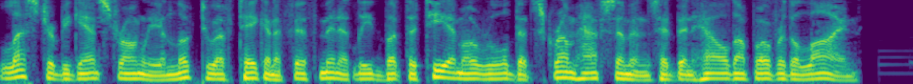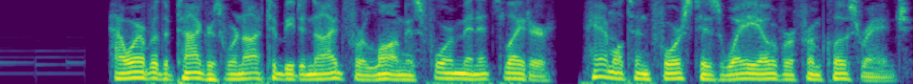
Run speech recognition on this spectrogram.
Leicester began strongly and looked to have taken a fifth-minute lead but the TMO ruled that scrum half Simmons had been held up over the line. However the Tigers were not to be denied for long as four minutes later, Hamilton forced his way over from close range.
